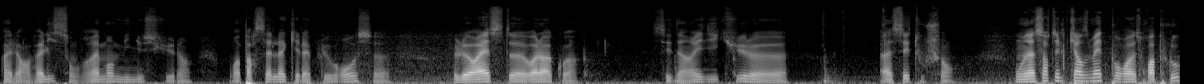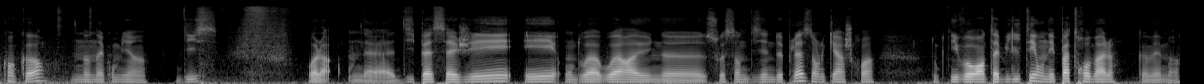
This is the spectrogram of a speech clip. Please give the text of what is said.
Ah, leurs valises sont vraiment minuscules. Hein. Bon, à part celle-là qui est la plus grosse, euh, le reste, euh, voilà quoi. C'est d'un ridicule euh, assez touchant. On a sorti le 15 mètres pour 3 ploucs encore. On en a combien? 10 Voilà, on a 10 passagers et on doit avoir une 70 de place dans le car, je crois. Donc niveau rentabilité, on n'est pas trop mal quand même. Hein.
